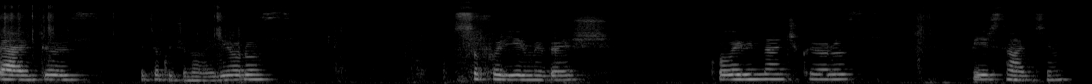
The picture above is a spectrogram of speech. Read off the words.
bel, göğüs, etek ucuna veriyoruz. 0.25 kol evinden çıkıyoruz. 1 santim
